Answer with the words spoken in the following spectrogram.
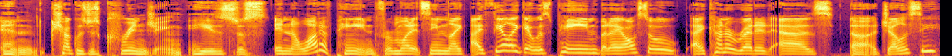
and Chuck was just cringing. He's just in a lot of pain from what it seemed like. I feel like it was pain, but I also, I kind of read it as uh, jealousy.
